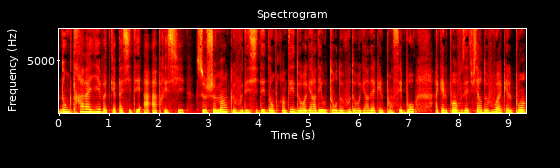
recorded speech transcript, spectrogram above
Donc travaillez votre capacité à apprécier ce chemin que vous décidez d'emprunter, de regarder autour de vous, de regarder à quel point c'est beau, à quel point vous êtes fier de vous, à quel point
